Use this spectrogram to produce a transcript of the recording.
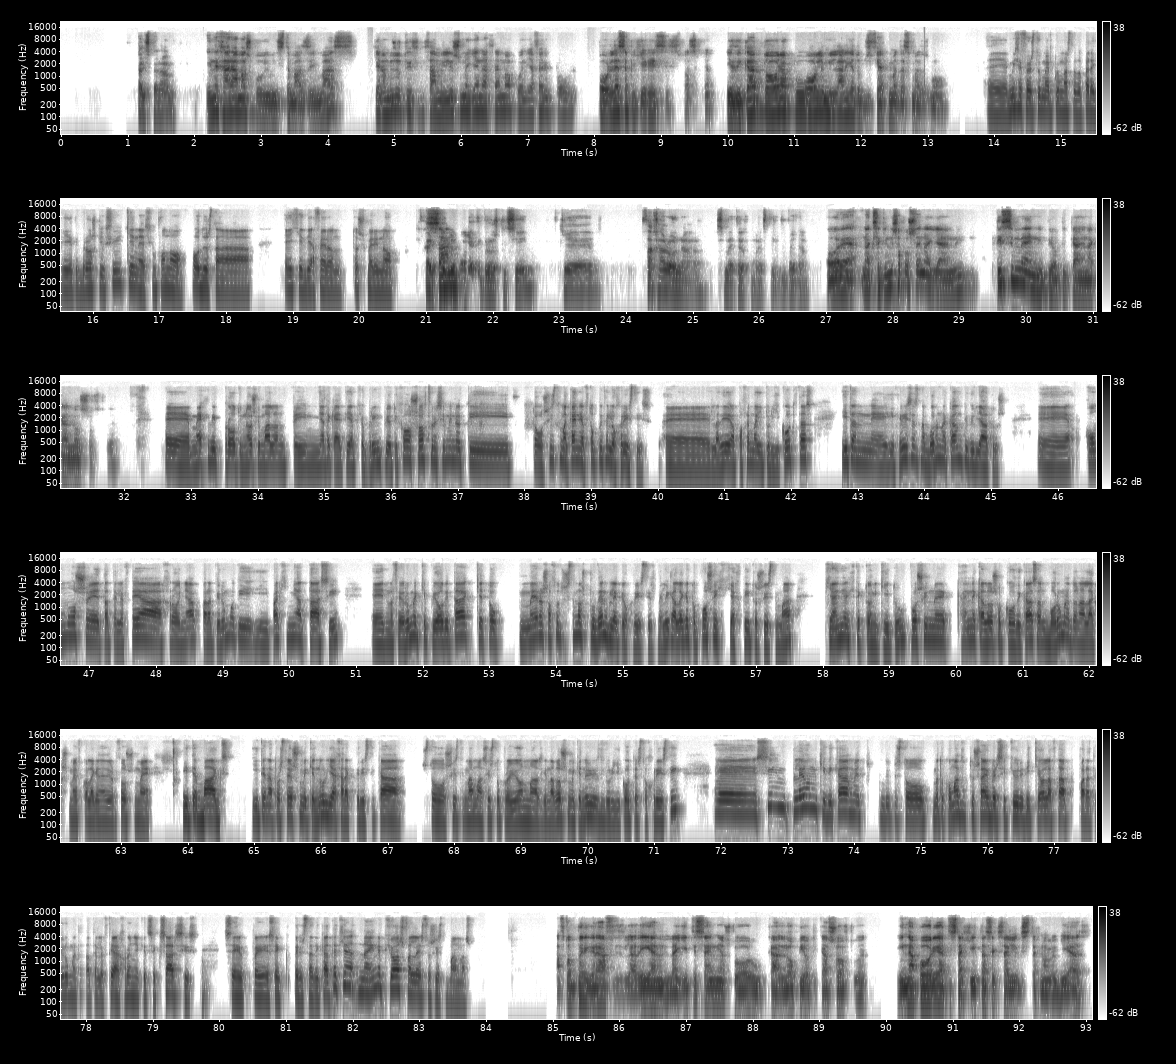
Καλησπέρα. Είναι χαρά μας που είστε μαζί μας και νομίζω ότι θα μιλήσουμε για ένα θέμα που ενδιαφέρει πο- πολλές επιχειρήσεις βασικά. Ειδικά τώρα που όλοι μιλάνε για τον ψηφιακό μετασχηματισμό. Ε, Εμείς ευχαριστούμε που είμαστε εδώ πέρα και για την πρόσκληση και ναι, συμφωνώ. Όντως θα έχει ενδιαφέρον το σημερινό. Ευχαριστώ Σαν- και εγώ για την πρόσκληση και θα χαρώ να συμμετέχουμε στην κουβέντα. Ωραία. Να ξεκινήσω από σένα Γιάννη. Τι σημαίνει ποιοτικά ένα καλό software; Ε, μέχρι πρώτη ή μάλλον πριν, μια δεκαετία πιο πριν, ποιοτικό software σημαίνει ότι το σύστημα κάνει αυτό που ήθελε ο χρήστης. Ε, δηλαδή, από θέμα λειτουργικότητας, ήταν ε, οι χρήστες να μπορούν να κάνουν τη δουλειά τους. Ε, όμως, ε, τα τελευταία χρόνια παρατηρούμε ότι υπάρχει μια τάση ε, να θεωρούμε και ποιότητα και το μέρος αυτού του συστήματος που δεν βλέπει ο χρήστης. Με λίγα λόγια, το πώς έχει φτιαχτεί το σύστημα, ποια είναι η αρχιτεκτονική του, πώς είναι, αν είναι καλός ο κώδικας, αν μπορούμε να τον αλλάξουμε εύκολα για να διορθώσουμε είτε bugs, είτε να προσθέσουμε καινούργια χαρακτηριστικά στο σύστημά μας ή στο προϊόν μας για να δώσουμε καινούργιες λειτουργικότητες στο χρήστη. Ε, συν πλέον και ειδικά με, στο, με το κομμάτι του cyber security και όλα αυτά που παρατηρούμε τα τελευταία χρόνια και τις εξάρσεις σε, σε περιστατικά τέτοια, να είναι πιο ασφαλές το σύστημά μας. Αυτό που περιγράφεις, δηλαδή η αλλαγή της έννοιας του όρου καλό ποιοτικά software, είναι απόρρια της ταχύτητας εξέλιξης τεχνολογίας;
